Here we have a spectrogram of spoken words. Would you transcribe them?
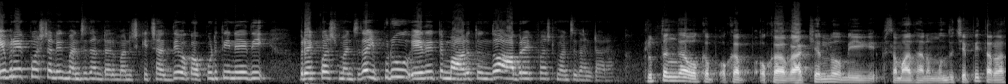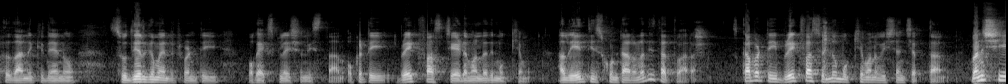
ఏ బ్రేక్ఫాస్ట్ అనేది మంచిది అంటారు మనిషికి? చద్ది ఒకప్పుడు తినేది బ్రేక్ఫాస్ట్ మంచిదా? ఇప్పుడు ఏదైతే మారుతుందో ఆ బ్రేక్ఫాస్ట్ మంచిదంటారా? క్లుప్తంగా ఒక ఒక ఒక వాక్యంలో మీ సమాధానం ముందు చెప్పి తర్వాత దానికి నేను సుదీర్ఘమైనటువంటి ఒక ఎక్స్ప్లెనేషన్ ఇస్తాను. ఒకటి బ్రేక్ఫాస్ట్ చేయడం అన్నది ముఖ్యం అది ఏం తీసుకుంటారన్నది తద్వారా. కాబట్టి బ్రేక్ఫాస్ట్ ఎందుకు ముఖ్యమైన విషయం చెప్తాను. మనిషి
